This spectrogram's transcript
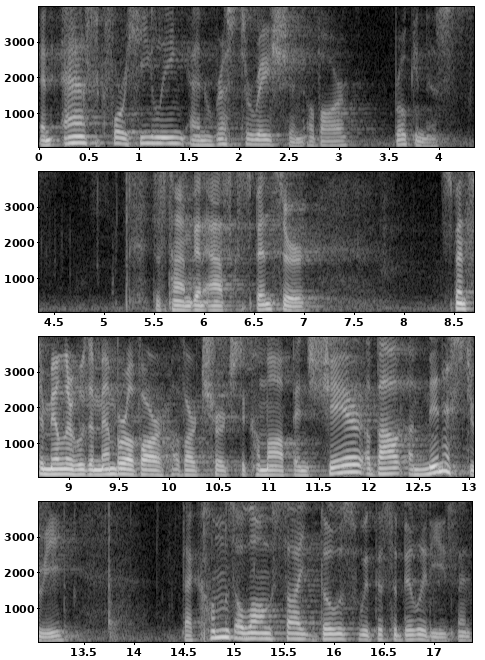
and ask for healing and restoration of our brokenness. This time I'm going to ask Spencer, Spencer Miller, who's a member of our, of our church, to come up and share about a ministry that comes alongside those with disabilities. And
